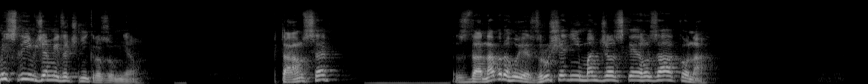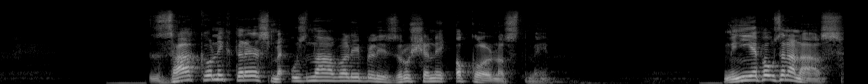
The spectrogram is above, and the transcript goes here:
Myslím, že mi řečník rozuměl. Ptám se, zda navrhuje zrušení manželského zákona. Zákony, které jsme uznávali, byly zrušeny okolnostmi. Nyní je pouze na nás,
